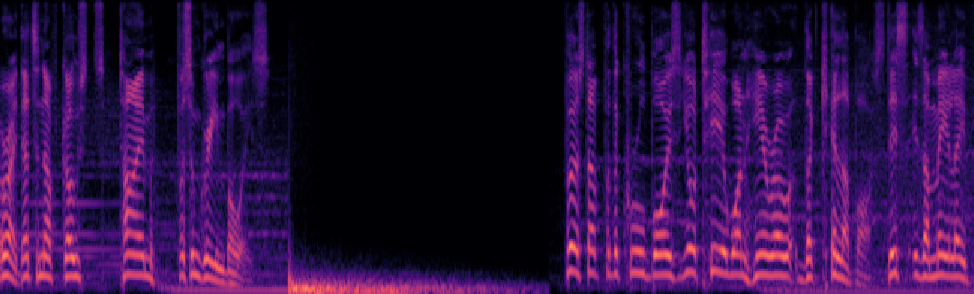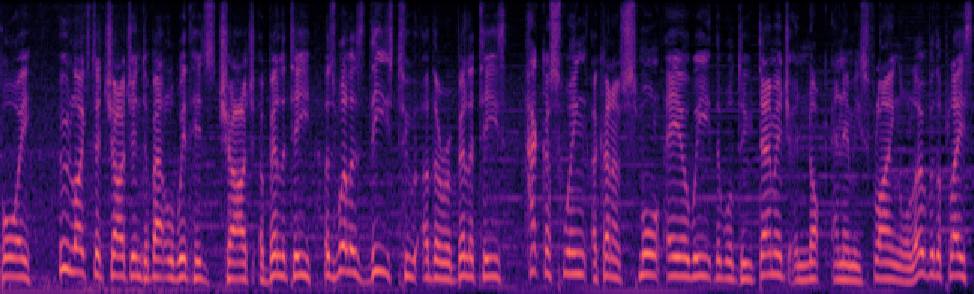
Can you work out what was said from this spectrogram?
Alright, that's enough ghosts. Time for some green boys. First up for the Kruleboyz, your tier 1 hero, the Killaboss. This is a melee boy who likes to charge into battle with his charge ability, as well as these two other abilities Hacker Swing, a kind of small AoE that will do damage and knock enemies flying all over the place,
